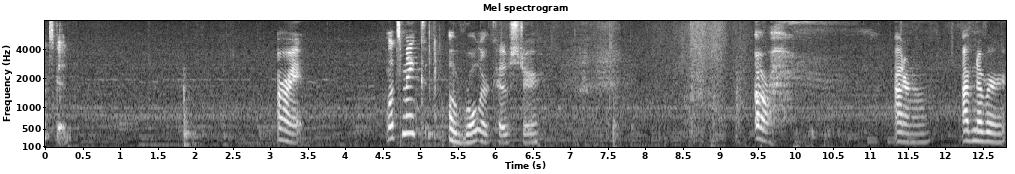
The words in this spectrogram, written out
That's good. Alright. Let's make a roller coaster. Ugh. I don't know. I've never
